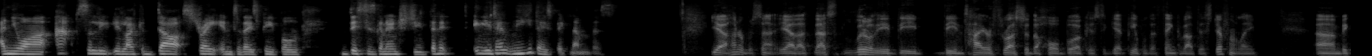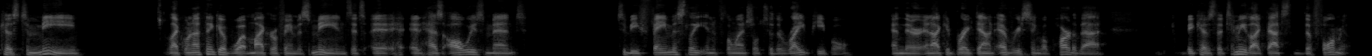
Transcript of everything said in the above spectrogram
and you are absolutely like a dart straight into those people this is going to interest you, then it, you don't need those big numbers. Yeah, hundred percent. Yeah, that, that's literally the the entire thrust of the whole book is to get people to think about this differently. Um, because to me, like when I think of what micro famous means, it's it, it has always meant to be famously influential to the right people, and there and I could break down every single part of that because that to me like that's the formula,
